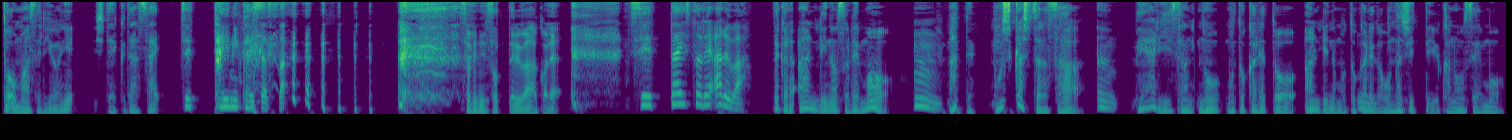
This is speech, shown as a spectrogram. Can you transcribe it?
と思わせるようにしてください。絶対に書いてあった。それに沿ってるわ、これ。絶対それあるわ。だから、アンリのそれも、うん、待って、もしかしたらさ、うん。メアリーさんの元彼とアンリの元彼が同じっていう可能性も、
